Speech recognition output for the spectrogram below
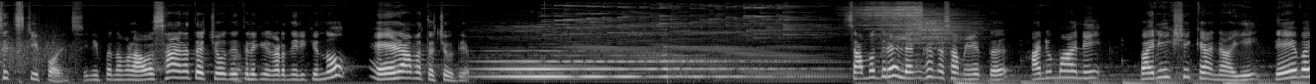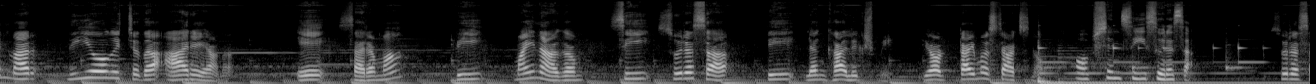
സിക്സ്റ്റി പോയിന്റ്സ് ഇനിയിപ്പോൾ നമ്മൾ അവസാനത്തെ ചോദ്യത്തിലേക്ക് കടന്നിരിക്കുന്നു. ഏഴാമത്തെ ചോദ്യം. സമുദ്ര ലംഘന സമയത്ത് ഹനുമാനെ പരീക്ഷിക്കാനായി ദേവന്മാർ നിയോഗിച്ചത് ആരെയാണ്? A Sarama B Mainakam C Surasa D Lankalakshmi. Your timer starts now option C Surasa. Surasa.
